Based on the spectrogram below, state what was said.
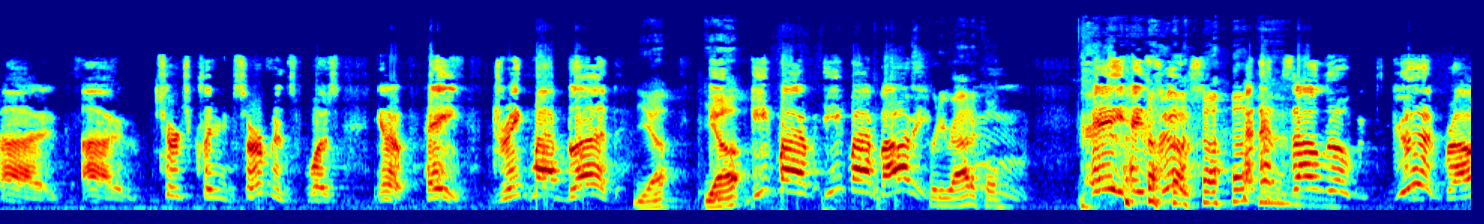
uh, uh, church clearing sermons was, you know, "Hey, drink my blood, Yep. Yep. eat my eat my body." Pretty radical. Mm. Hey, Jesus, that doesn't sound real good, bro.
